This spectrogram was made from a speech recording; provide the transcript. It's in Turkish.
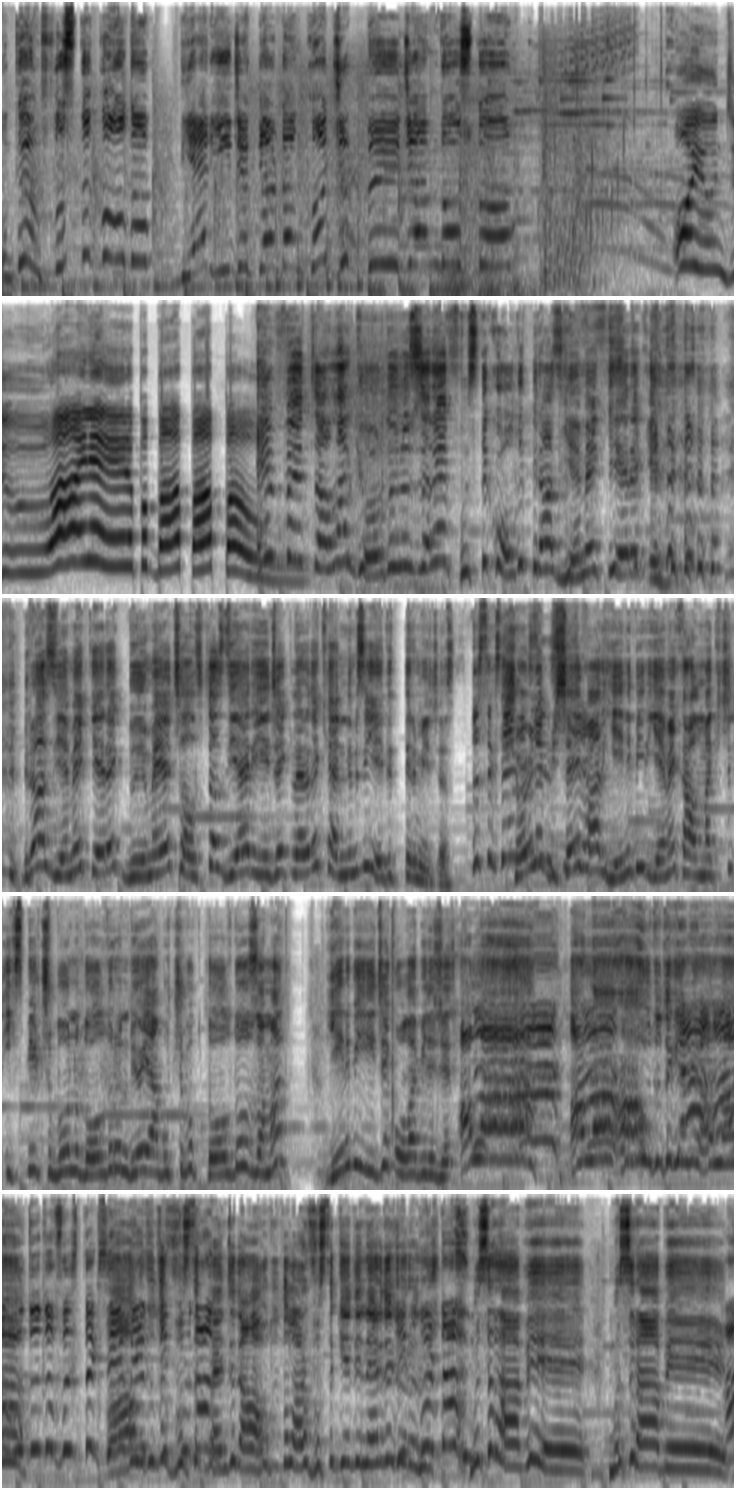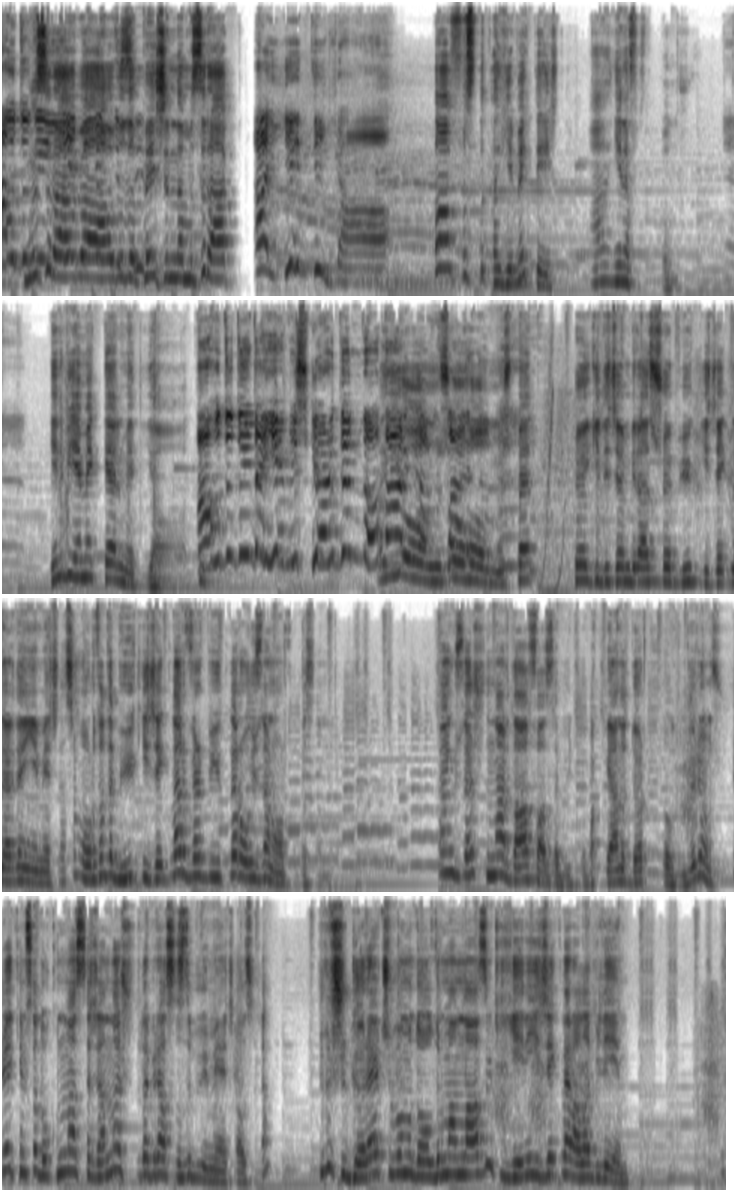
Bugün fıstık oldum. Diğer yiyeceklerden kaçıp büyüyeceğim dostum. Oyuncu aile pa pa pa pa. Evet canlar gördüğünüz üzere fıstık olduk. Biraz yemek yiyerek biraz yemek yiyerek büyümeye çalışacağız. Diğer yiyeceklere de kendimizi yedirttirmeyeceğiz. Fıstık sen Şöyle bir şey var. Yeni bir yemek almak için XP çubuğunu doldurun diyor. Ya bu çubuk dolduğu zaman yeni bir yiyecek olabileceğiz. Allah! Allah! Ahududu geliyor. Allah! Ahududu fıstık sevmez Ahududu git fıstık buradan. bence de ahududular fıstık yedi nerede görülmüş? buradan. Mısır abi! Mısır abi! Ahududu Mısır abi ahududu misin? peşinde mısır abi. Ay yedi ya. Aa fıstık. Ha, yemek değişti. Ha yine fıstık olmuş. Ee, Yeni bir yemek gelmedi ya. Ahududuyu da yemiş gördün mü? O da İyi olmuş, o arkamdaydı. olmuş. Ben şöyle gideceğim biraz şöyle büyük yiyeceklerden yemeye çalışacağım. Orada da büyük yiyecekler ve büyükler o yüzden ortada sanırım. Ben güzel şunlar daha fazla büyütüyor. Bak bir anda 4 oldum görüyor musun? Şuraya kimse dokunmazsa canlar şurada biraz hızlı büyümeye çalışacağım. Çünkü şu görev çubuğumu doldurmam lazım ki yeni yiyecekler alabileyim.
